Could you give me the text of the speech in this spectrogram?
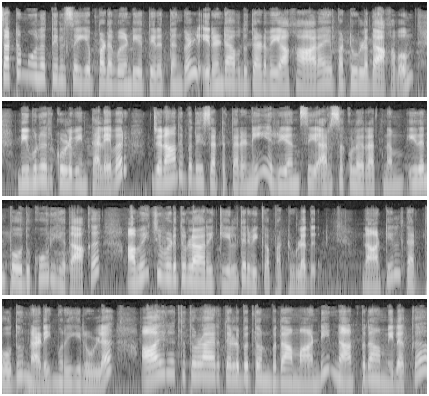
சட்டமூலத்தில் செய்யப்பட வேண்டிய திருத்தங்கள் இரண்டாவது தடவையாக ஆராயப்பட்டுள்ளதாகவும் நிபுணர் குழுவின் தலைவர் ஜனாதிபதி சட்டத்தரணி ரியன்சி அரசகுல ரத்னம் இதன்போது கூறியதாக அமைச்சு விடுத்துள்ள அறிக்கையில் தெரிவிக்கப்பட்டுள்ளது. நாட்டில் தற்போது நடைமுறையில் உள்ள ஆயிரத்து தொள்ளாயிரத்து எழுபத்தி ஒன்பதாம் ஆண்டின் நாற்பதாம் இலக்க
